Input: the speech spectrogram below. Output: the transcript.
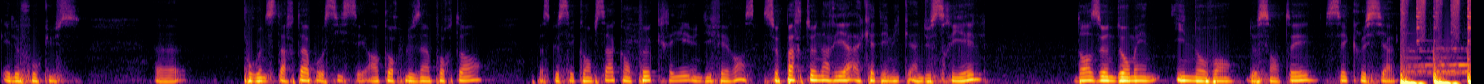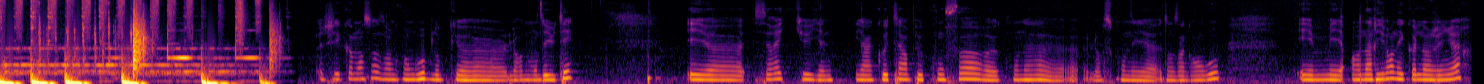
et le focus. Euh, pour une start-up aussi, c'est encore plus important, parce que c'est comme ça qu'on peut créer une différence. Ce partenariat académique industriel dans un domaine innovant de santé, c'est crucial. J'ai commencé dans un grand groupe donc, euh, lors de mon DUT. Et c'est vrai qu'il y, a un côté un peu confort qu'on a lorsqu'on est dans un grand groupe. Mais en arrivant en école d'ingénieur,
